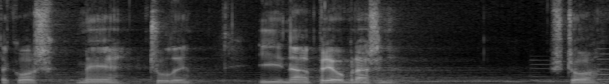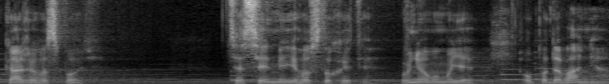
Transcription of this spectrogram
Також ми чули і на преображення. що каже Господь. Це син мій його слухайте, в ньому моє уподобання.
